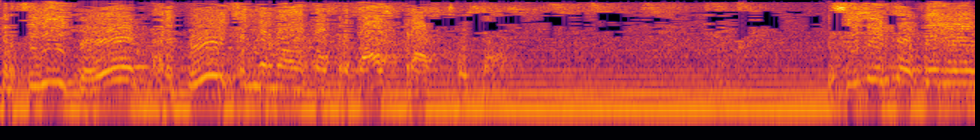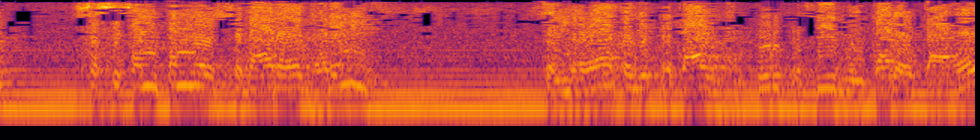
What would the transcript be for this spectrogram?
पृथ्वी को भरपूर चंद्रमा का प्रकाश प्राप्त होता है। इसीलिए तो फिर सस्य संपन्न सदा रहे धरणी। चंद्रमा का जो प्रकाश भरपूर पृथ्वी मिलता रहता है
